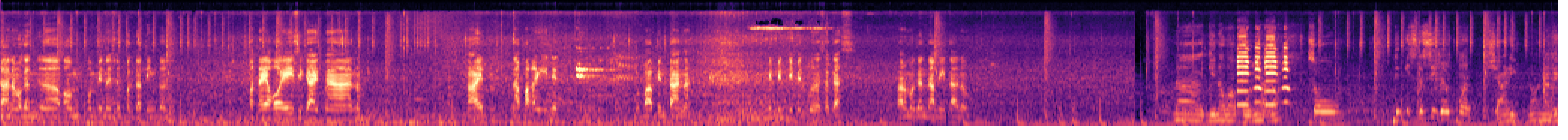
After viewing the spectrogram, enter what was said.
Sana maganda na kom- kombinasyon pagdating doon. Patay ako AC kahit na ano, kahit napakainit baba bintana tipid-tipid muna sa gas para maganda kita no na ginawa po niya, no? So, it's the civil court, Shari, no? Na eh,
